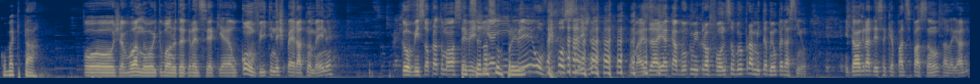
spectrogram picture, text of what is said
Como é que tá? Poxa, boa noite, boa noite. Eu agradecer aqui o convite inesperado também, né? que eu vim só para tomar uma Tem cervejinha e ver, ouvir vocês, né? Mas aí acabou que o microfone sobrou para mim também um pedacinho. Então eu agradeço aqui a participação, tá ligado?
